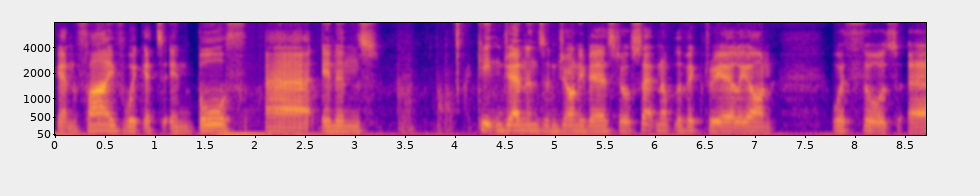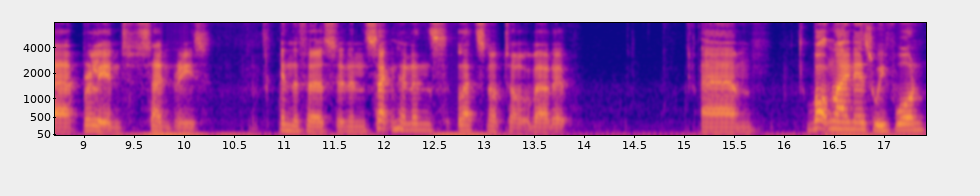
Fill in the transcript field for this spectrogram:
Getting five wickets in both uh, innings. Keaton Jennings and Jonny Bairstow setting up the victory early on with those uh, brilliant centuries in the first innings. Second innings, let's not talk about it. Um, bottom line is we've won.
